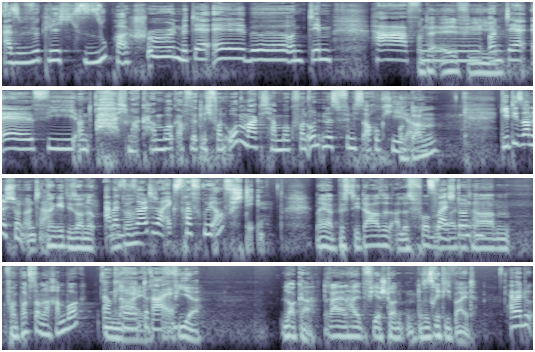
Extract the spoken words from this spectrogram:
Also wirklich super schön mit der Elbe und dem Hafen. Und der Elfi. Und der Elfi. Und ach, ich mag Hamburg auch wirklich von oben mag ich Hamburg. Von unten ist, finde ich es auch okay. Und dann, geht die Sonne schon unter. dann geht die Sonne aber unter. sie sollte doch extra früh aufstehen. Naja, bis die da sind, alles vorbereitet Stunden. haben. Von Potsdam nach Hamburg? Okay, Nein, drei. Vier. Locker. Dreieinhalb, vier Stunden. Das ist richtig weit. Aber du,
